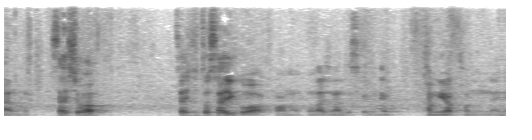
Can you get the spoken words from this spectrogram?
あの最初は最初と最後はあの同じなんですけどね。髪はこんなに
